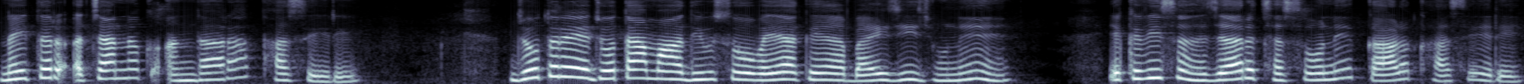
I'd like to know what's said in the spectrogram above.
નહીતર અચાનક અંધારા થાશે રે. જોતરે જોતામાં દિવસો વયા ગયા બાઈજી જોને એકવીસ હજાર છસો ને કાળ ખાશે રે.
